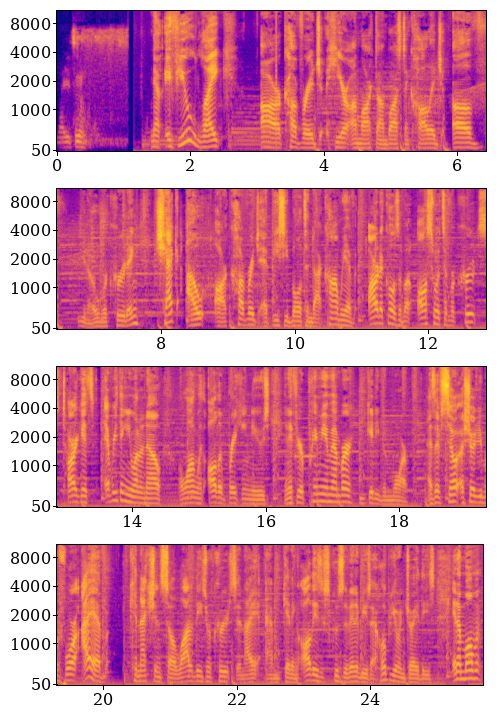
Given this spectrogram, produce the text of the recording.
Yeah, you too. Now, if you like our coverage here on Locked On Boston College of you know, recruiting, check out our coverage at bcbulletin.com. We have articles about all sorts of recruits, targets, everything you want to know, along with all the breaking news. And if you're a premium member, you get even more. As I've so assured you before, I have connections to a lot of these recruits and I am getting all these exclusive interviews. I hope you enjoy these. In a moment,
